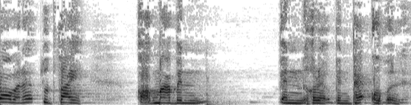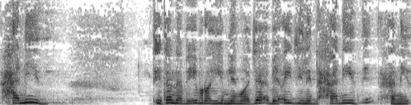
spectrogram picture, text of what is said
รอบๆอะนะจุดไฟออกมาเป็นเป็นเขาเรียกเป็นแพะอบฮานีดที่ท่านนบีอิบราฮิมเรียกว่าจะเบไอจิลินฮานีดฮานีด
